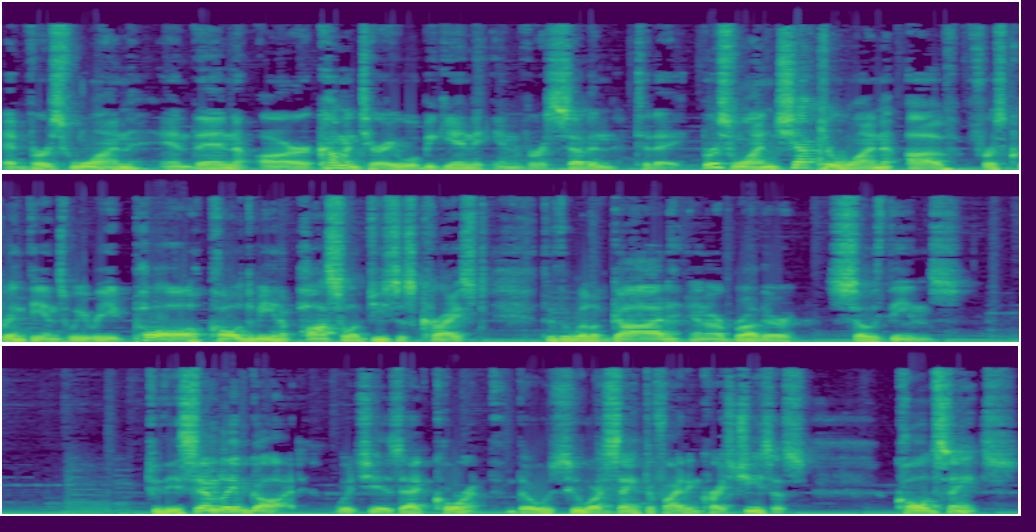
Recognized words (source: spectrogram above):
at verse 1, and then our commentary will begin in verse 7 today. Verse 1, chapter 1 of First Corinthians, we read Paul, called to be an apostle of Jesus Christ, through the will of God and our brother Sosthenes. To the assembly of God, which is at Corinth, those who are sanctified in Christ Jesus called saints,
